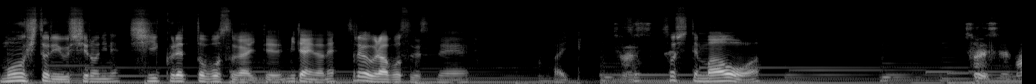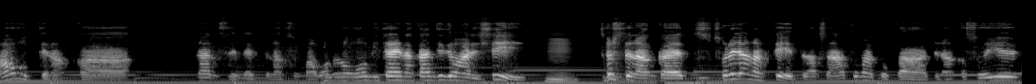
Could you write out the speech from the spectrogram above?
もう一人後ろにね、シークレットボスがいて、みたいなね、それが裏ボスですね。はい。そうです。そそして魔王は？そうですね。魔王ってなんか、なんですよね。えっと、なんかその魔物の王みたいな感じでもあるし、うん。そしてなんか、えっとそれじゃなくて、えっと、なんかその悪魔とかで、なんかそういう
